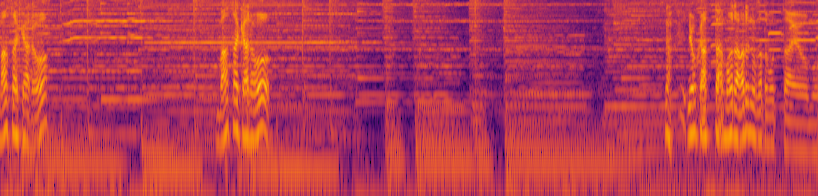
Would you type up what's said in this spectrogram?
まさかの？まさかの？よかった。まだあるのかと思ったよもう。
